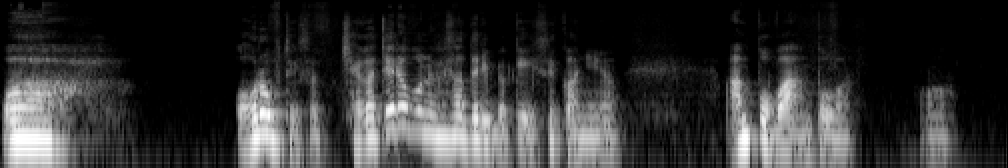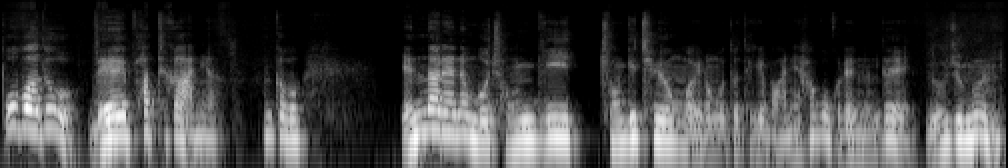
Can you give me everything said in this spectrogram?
와, 얼어붙어 있어. 제가 째려보는 회사들이 몇 개 있을 거 아니에요. 안 뽑아, 안 뽑아. 어, 뽑아도 내 파트가 아니야. 그러니까 뭐 옛날에는 뭐 전기 전기 채용 뭐 이런 것도 되게 많이 하고 그랬는데 요즘은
